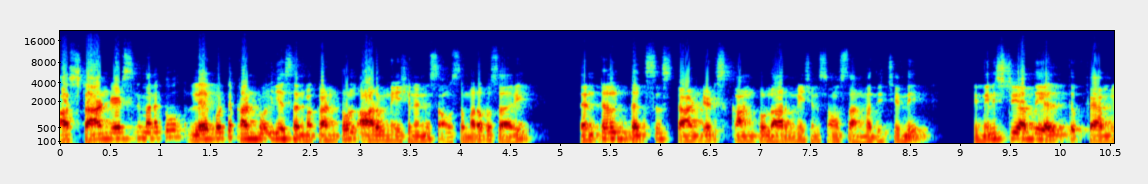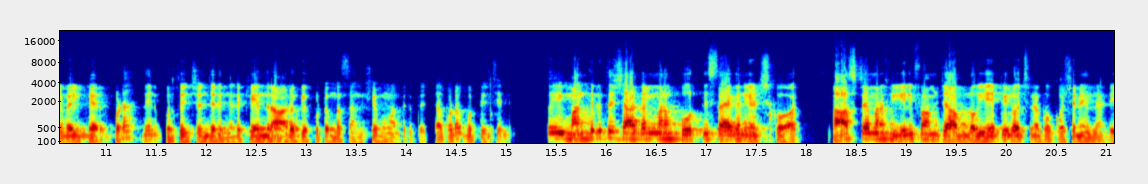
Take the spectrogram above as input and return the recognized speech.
ఆ స్టాండర్డ్స్ని మనకు లేకుంటే కంట్రోల్ చేస్తారు. మా కంట్రోల్ ఆర్గనైజేషన్ అనే సంస్థ. మరొకసారి Central Drugs Standards Control Organisation సంస్థ అనుమతించింది. The Ministry of the Health Family Welfare కూడా దీన్ని గుర్తించడం జరిగింది. అంటే కేంద్ర ఆరోగ్య కుటుంబ సంక్షేమ మంత్రిత్వ శాఖ కూడా గుర్తించింది. సో ఈ మంత్రిత్వ శాఖని మనం పూర్తి స్థాయిగా నేర్చుకోవాలి. లాస్ట్ టైం మనకు యూనిఫామ్ జాబ్లో ఏపీలో వచ్చిన ఒక క్వశ్చన్ ఏంటంటే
